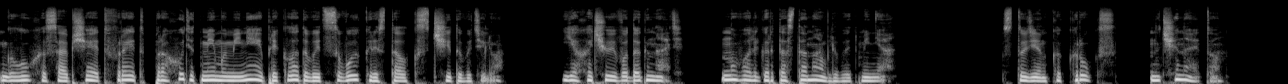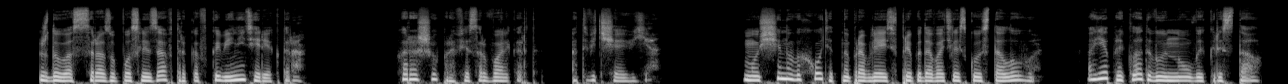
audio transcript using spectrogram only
Глухо сообщает Фрейд, проходит мимо меня и прикладывает свой кристалл к считывателю. Я хочу его догнать, но Вальгард останавливает меня. Студентка Крукс, начинает он. Жду вас сразу после завтрака в кабинете ректора. Хорошо, профессор Вальгард, отвечаю я. Мужчина выходит, направляясь в преподавательскую столовую, а я прикладываю новый кристалл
